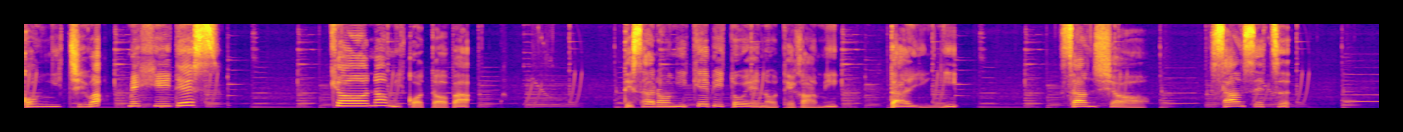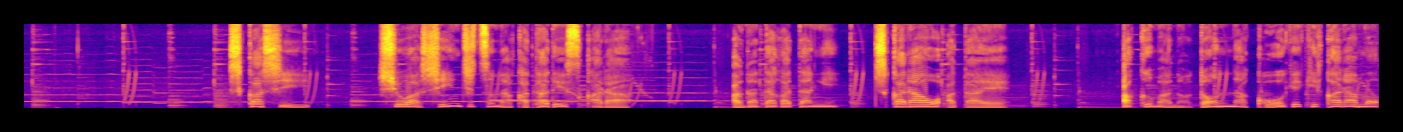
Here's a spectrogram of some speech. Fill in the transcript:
こんにちは、メヒです。今日の御言葉。テサロニケ人への手紙第2、3章、3節しかし、主は真実な方ですから、あなた方に力を与え、悪魔のどんな攻撃からも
